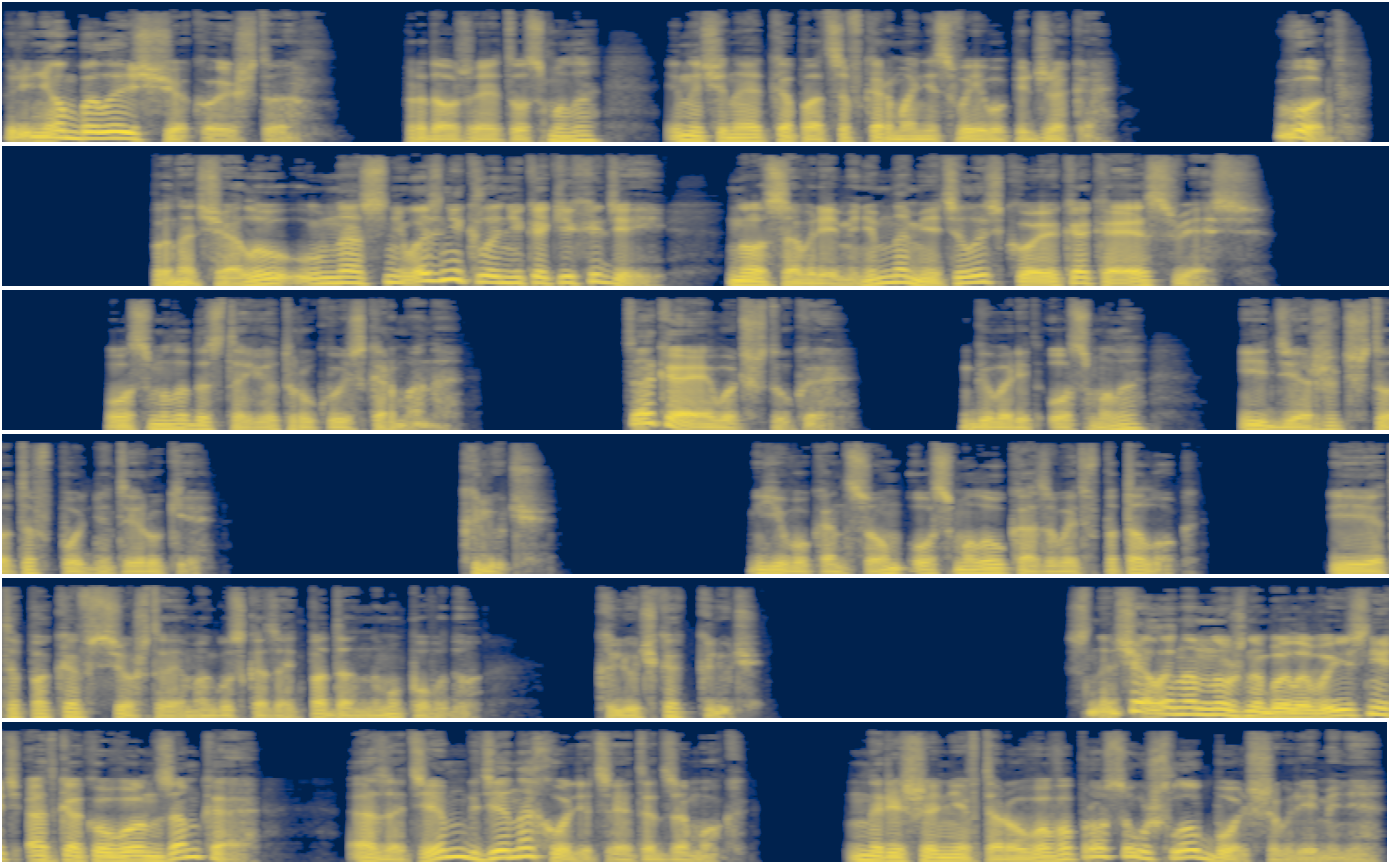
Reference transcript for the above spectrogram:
При нем было еще кое-что, продолжает Осмола и начинает копаться в кармане своего пиджака. Вот. Поначалу у нас не возникло никаких идей — но со временем наметилась кое-какая связь. Осмола достает руку из кармана. «Такая вот штука», — говорит Осмола и держит что-то в поднятой руке. Ключ. Его концом Осмола указывает в потолок. И это пока все, что я могу сказать по данному поводу. Ключ как ключ. Сначала нам нужно было выяснить, от какого он замка, а затем, где находится этот замок. На решение второго вопроса ушло больше времени.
